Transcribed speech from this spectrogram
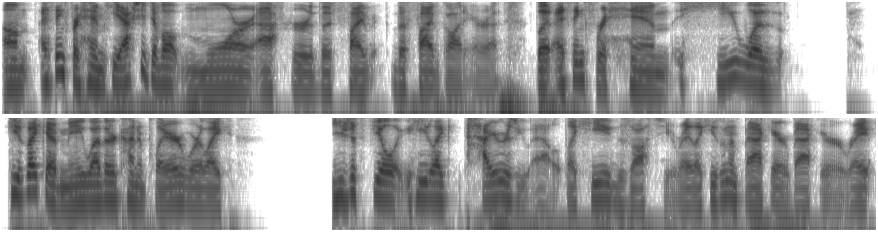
Um, I think for him, he actually developed more after the five the five god era. But I think for him, he was he's like a Mayweather kind of player where like you just feel he like tires you out, like he exhausts you, right? Like he's gonna back air, back air, right?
